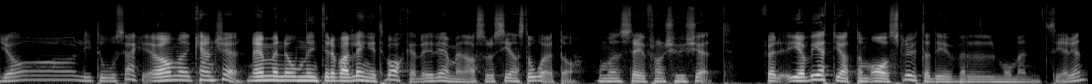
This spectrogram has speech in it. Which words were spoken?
Ja, lite osäker. Ja, men kanske. Nej, men om inte det var längre tillbaka. Det är det jag menar. Alltså det senaste året då. Om man säger från 2021. För jag vet ju att de avslutade ju väl Moment-serien.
